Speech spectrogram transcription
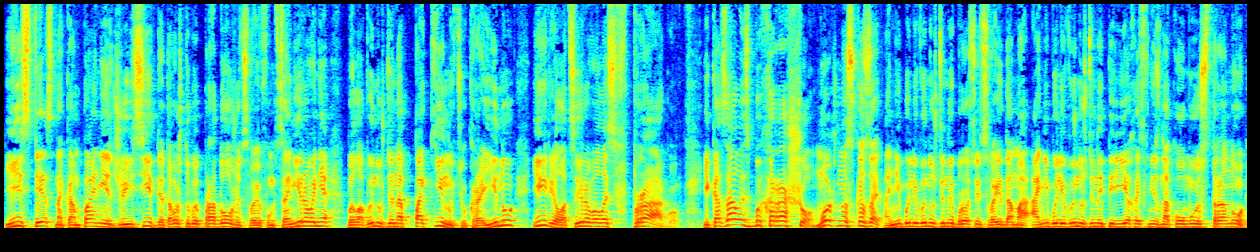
И естественно, компания GEC для того, чтобы продолжить свое функционирование, была вынуждена покинуть Украину и релацировалась в Прагу. И казалось бы хорошо, можно сказать, они были вынуждены бросить свои дома, они были вынуждены переехать в незнакомую страну.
